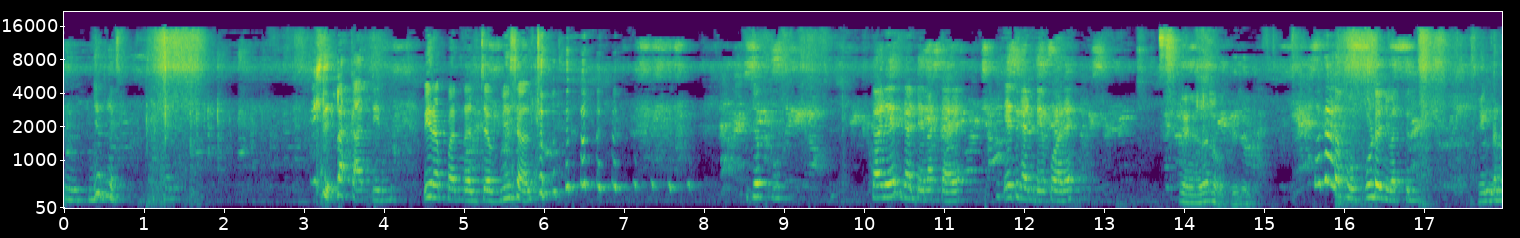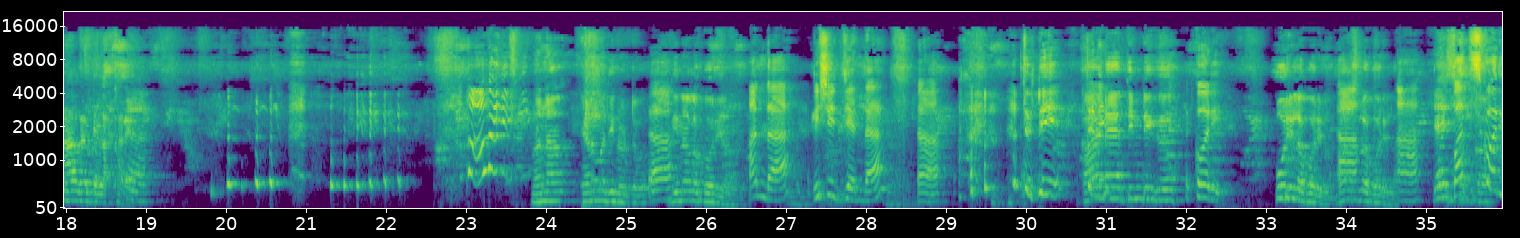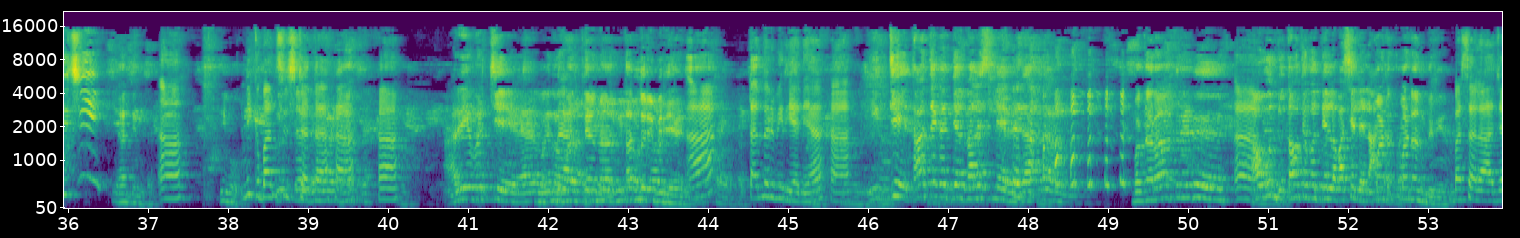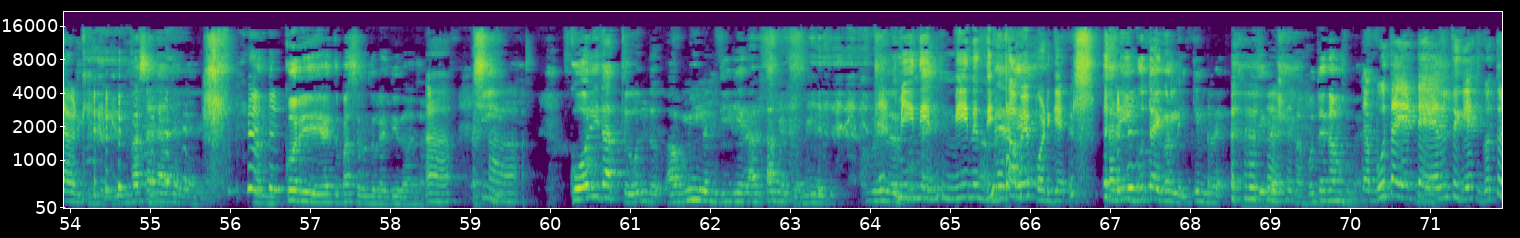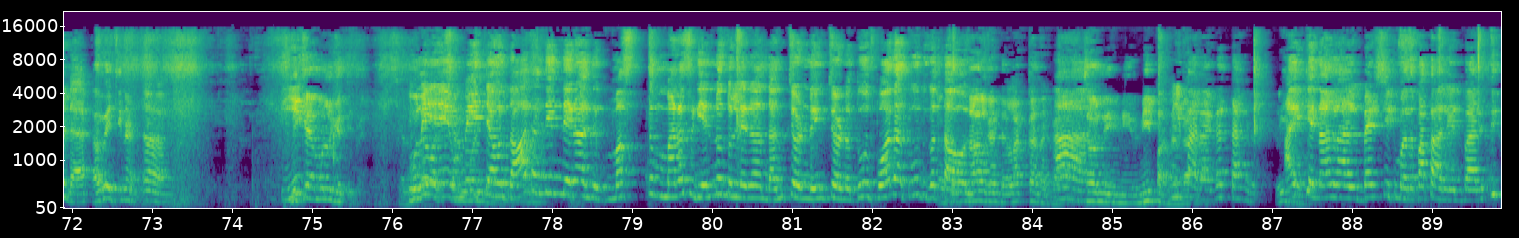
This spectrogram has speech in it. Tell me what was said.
ಹ್ಮ್ ಜಪ್ಪಲೆ ಇದೆಲ್ಲ ಕಾತೀನಿ ವೀರಪ್ಪನ ನಂಚ ಮೀಸಾಲ್ತು ಜಪ್ಪು ಕಾಡು ಏತ್ ಗಂಟೆ ಲಕ್ಕಾರೆ ಏತ್ ಗಂಟೆ ಪೋರೆ ಹಿಂಗ ನಾಲ್ಕು ಗಂಟೆ ಲಕ್ಕಾರೆ ನನ್ನ ಎಡಮ ದಿನೊಟ್ಟು ದಿನಾಲ ಕೋರಿಯ? ಅಂದ? ವಿಶುಜ್ಜಂದ ಅಂದ? ತುಳಿ ಕಾಣೆ ತಿಂಡಿಗೆ ಕೋರಿ. ಪೂರಿಲ್ಲ ಕೋರಿಲ್ಲ ಆ, ಬನ್ಸ್ಲ ಕೋರಿಲ್ಲ. ಬನ್ಸ್ ಕೋರಿ ಯಾ ತಿಂತ? ಆ, ಇವು. ನಿಕ್ ಬನ್ಸ್ ಇಷ್ಟ ಹಾ. ಹಾ. ಅರೇ ಬಚ್ಚೆ ತಂದೂರಿ ಬಿರಿಯಾನಿ. ತಂದೂರಿ ಬಿರಿಯಾನಿಯಾ? ಇಜ್ಜೆ ತಾತೆ ಗದ್ದೆಲ್ಲ ಬಳಸ್ಲೇ ಬಗ ರಾತ್ರಿ ಒಂದು ತಾವತೆ ಗದ್ದೆಲ್ಲ ಬಸ್ಸಲ್ಲೆಲ್ಲ ಮಟನ್ ಬಿರಿಯಾನಿ. ಬಸಲ ಆಜ ಅವ್ರಿಗೆ. ಕೊರಿ ಕೋರಿ ಆಯ್ತು ಬಸ್ ಇದು ಆ, ಆ, ಕೋರಿದತ್ತು ಒಂದು ಆ ಮೀನಲ್ಲಿ ದೀದಿರ ಅಂತ ಬೇಕು ಮೀನು ಮೀನು ಮೀನಿನ್ ಮೀನಿನ್ ದಿಕ್ಕಮೆ ಪೊಡ್ಗೆ. ಸರಿ ಬೂತಾಯಿ ಕೊರ್ಲಿ ತಿನ್ರೆ. ಬೂತಾಯಿ ಎಟ್ಟೆ ಎಲ್ತ್ ಭೂತ ಎಟ್ಟೆ ಎಲ್ತಿಗೆ ಗೊತ್ತುಡ ಅವೇ ತಿನ್ನ ಈ ಮುಳ್ಳುಗೆತ್ತಿ ದಾದಂದಿಂದೇನೋ ಅದು ಮಸ್ತ್ ಮನಸ್ಸುಡಿ ಎನ್ನೊಂದುಲ್ಲೇನೋ ಅಂದ್ ಅಂಚೊಂಡು ಇಂಚೊಂಡು ತೂದ್ ಪೋದ ತೂದ್ ಗೊತ್ತಾವ ನಾಲ್ಕು ಗಂಟೆ ಗೊತ್ತಾಗುದು ಐಕೆ ನಾಲ್ ನಾಲ್ ಬೆಡ್ಶೀಟ್ ಮದ ಪತಾಲಿ ಅಂತ ಬಾರಿಸಿ.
